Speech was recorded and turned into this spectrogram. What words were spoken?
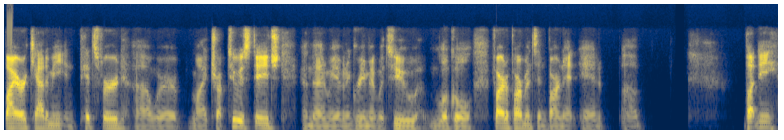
Fire Academy in Pittsford, uh, where my truck two is staged. And then we have an agreement with two local fire departments in Barnet and uh, Putney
